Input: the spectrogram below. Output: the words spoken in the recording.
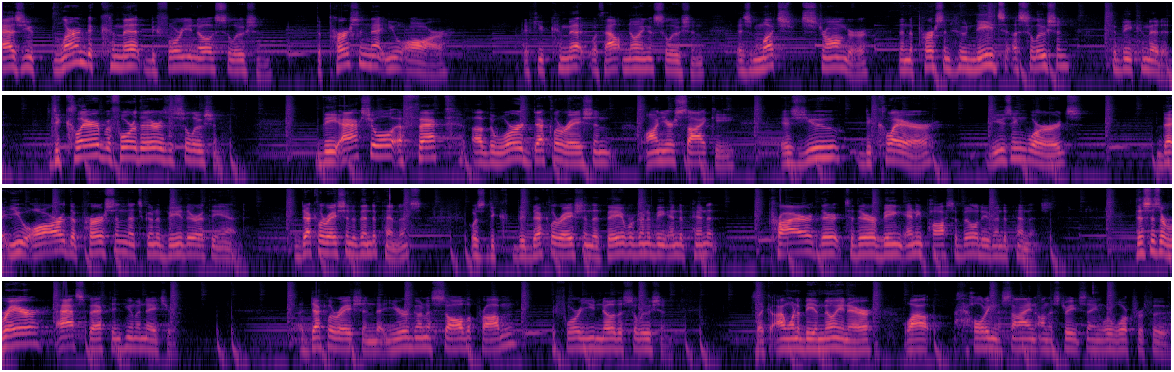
As you learn to commit before you know a solution, the person that you are, if you commit without knowing a solution, is much stronger than the person who needs a solution to be committed. Declare before there is a solution. The actual effect of the word declaration on your psyche is you declare using words that you are the person that's going to be there at the end. The Declaration of Independence was de the declaration that they were going to be independent prior there, to there being any possibility of independence. This is a rare aspect in human nature. A declaration that you're going to solve a problem before you know the solution. It's like, I want to be a millionaire while holding the sign on the street saying we'll work for food.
